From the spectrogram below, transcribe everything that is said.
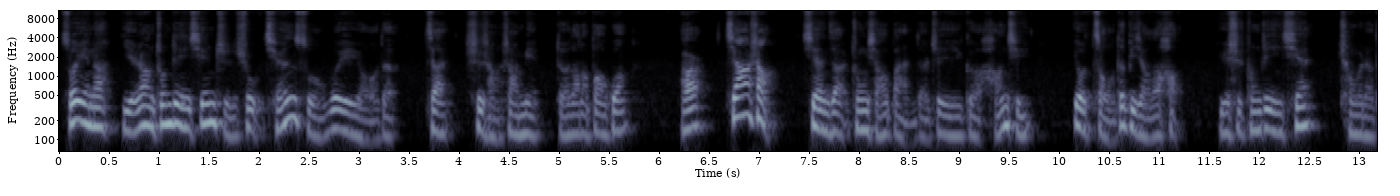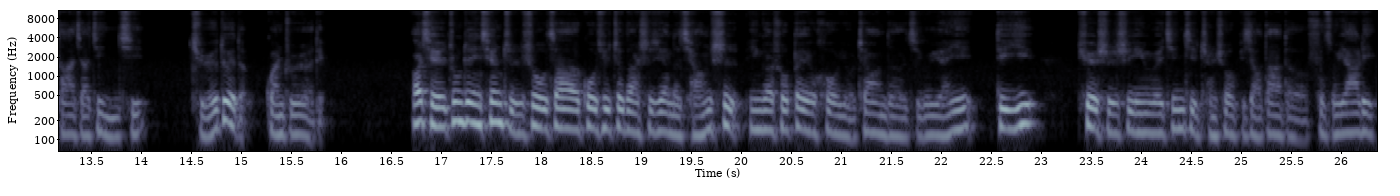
所以呢，也让中证一千指数前所未有的在市场上面得到了曝光，而加上现在中小板的这一个行情又走的比较的好，于是中证一千成为了大家近期绝对的关注热点。而且中证一千指数在过去这段时间的强势，应该说背后有这样的几个原因：第一。确实是因为经济承受比较大的复苏压力，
